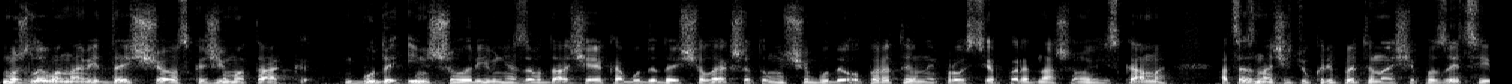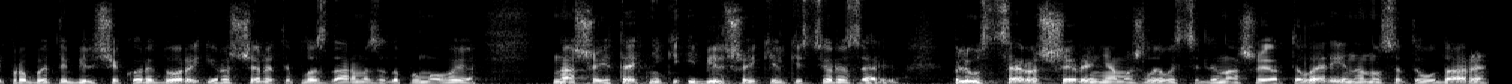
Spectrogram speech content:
можливо, навіть дещо, скажімо так, буде іншого рівня завдача, яка буде дещо легше, тому що буде оперативний простір перед нашими військами. А це значить укріпити наші позиції, пробити більші коридори і розширити плацдарми за допомогою нашої техніки і більшою кількістю резервів. Плюс це розширення можливості для нашої артилерії наносити удари,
